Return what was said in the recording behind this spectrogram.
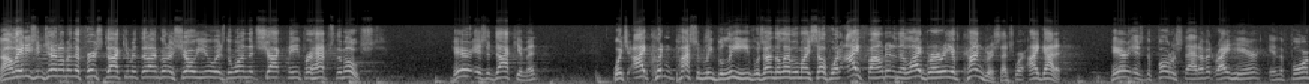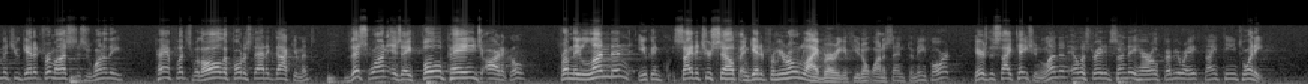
Now, ladies and gentlemen, the first document that I'm going to show you is the one that shocked me perhaps the most. Here is a document which I couldn't possibly believe was on the level myself when I found it in the Library of Congress. That's where I got it. Here is the photostat of it right here in the form that you get it from us. This is one of the pamphlets with all the photostatic documents. This one is a full page article from the London. You can cite it yourself and get it from your own library if you don't want to send to me for it. Here's the citation London Illustrated Sunday Herald, February 8, 1920.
